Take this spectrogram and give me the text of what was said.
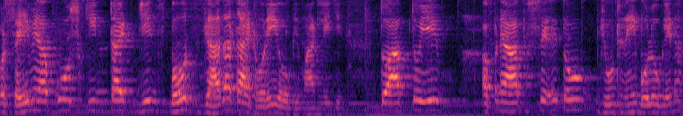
और सही में आपको स्किन टाइट जीन्स बहुत ज़्यादा टाइट हो रही होगी, मान लीजिए। तो आप तो ये अपने आप से तो झूठ नहीं बोलोगे ना?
